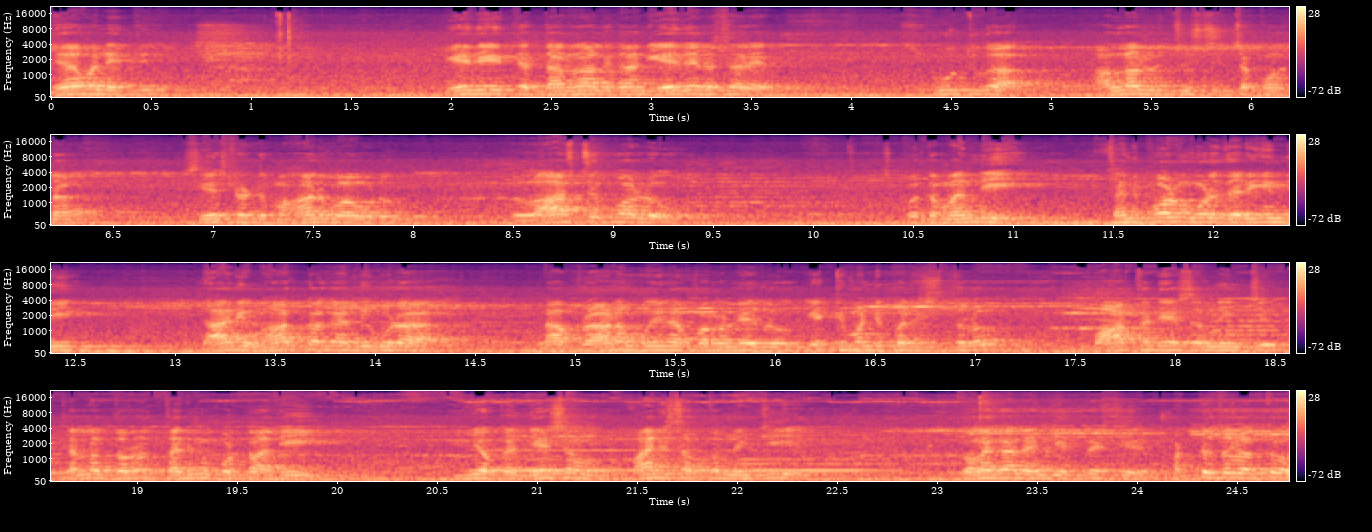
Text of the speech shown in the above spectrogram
లేవనెత్తి ఏదైతే ధర్నాలు కానీ ఏదైనా సరే స్ఫూర్తిగా అల్లర్లు సృష్టించకుండా చేసినట్టు మహానుభావుడు లాస్ట్ వాళ్ళు కొంతమంది చనిపోవడం కూడా జరిగింది. దాని మహాత్మా గాంధీ కూడా నా ప్రాణం పోయినా పర్వాలేదు ఎటువంటి పరిస్థితుల్లో భారతదేశం నుంచి తెల్లదొర తరిమి కొట్టాలి. ఈ యొక్క దేశం బానిసత్వం నుంచి తొలగాలని చెప్పేసి పట్టుదలతో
